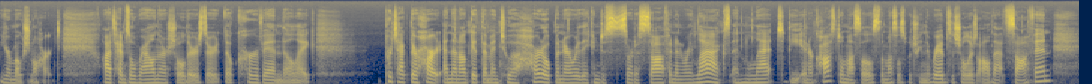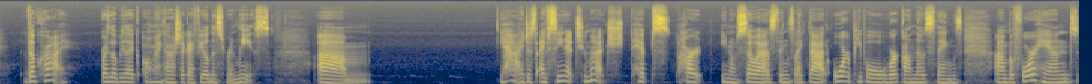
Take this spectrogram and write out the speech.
your emotional heart. A lot of times they'll round their shoulders, they they'll curve in, they'll like protect their heart, and then I'll get them into a heart opener where they can just sort of soften and relax and let the intercostal muscles, the muscles between the ribs, the shoulders, all that soften. They'll cry, or they'll be like, "Oh my gosh, like I feel this release." Um, yeah, I just I've seen it too much. Hips, heart, you know, psoas, things like that. Or people will work on those things um, beforehand,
